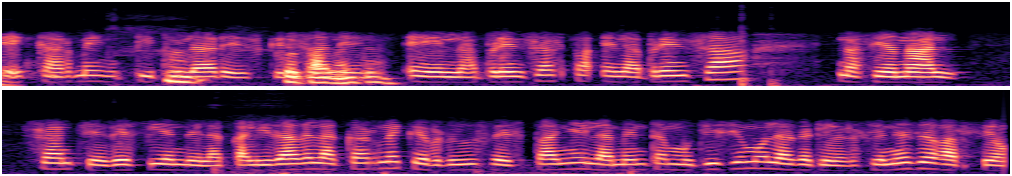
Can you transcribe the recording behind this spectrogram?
Eh, Carmen, titulares que salen en la prensa en la prensa nacional Sánchez defiende la calidad de la carne que produce España y lamenta muchísimo las declaraciones de García.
